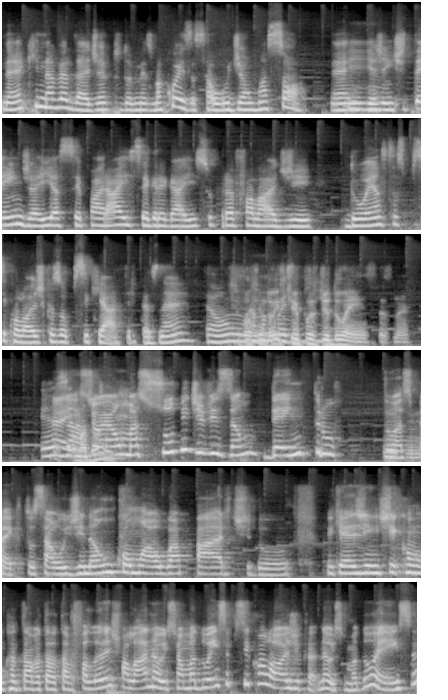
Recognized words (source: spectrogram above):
né? Que na verdade é tudo a mesma coisa, saúde é uma só, né? Uhum. E a gente tende aí a separar e segregar isso para falar de doenças psicológicas ou psiquiátricas, né? Então, Se fossem é dois tipos que... de doenças, né? É, isso é uma subdivisão dentro do uhum. aspecto saúde, não como algo à parte do. Porque a gente, como eu tava, tava, tava falando, a gente fala, ah, não, isso é uma doença psicológica. Não, isso é uma doença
